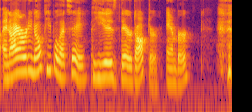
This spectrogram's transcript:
and I already know people that say he is their doctor, Amber.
